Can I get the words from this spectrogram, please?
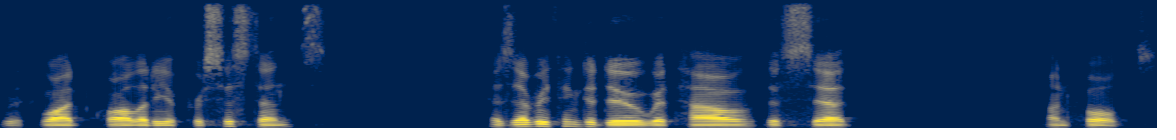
with what quality of persistence, has everything to do with how the set unfolds.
